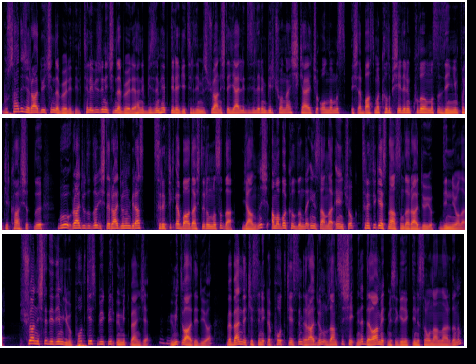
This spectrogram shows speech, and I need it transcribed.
Bu sadece radyo için de böyle değil. Televizyon için de böyle. Hani bizim hep dile getirdiğimiz şu an işte yerli dizilerin birçoğundan şikayetçi olmamız, işte basma kalıp şeylerin kullanılması, zengin fakir karşıtlığı. Bu radyoda da işte radyonun biraz trafikle bağdaştırılması da yanlış ama bakıldığında insanlar en çok trafik esnasında radyoyu dinliyorlar. Şu an işte dediğim gibi podcast büyük bir ümit bence. Ümit vaat ediyor. Ve ben de kesinlikle podcast'in radyonun uzantısı şeklinde devam etmesi gerektiğini savunanlardanım.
